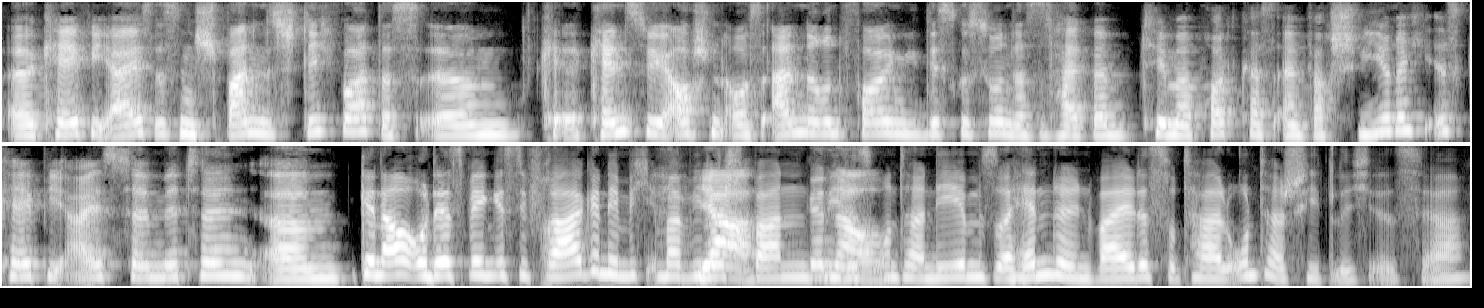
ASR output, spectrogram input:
Äh, KPIs ist ein spannendes Stichwort. Das ähm, kennst du ja auch schon aus anderen Folgen, die Diskussion, dass es halt beim Thema Podcast einfach schwierig ist, KPIs zu ermitteln. Ähm, genau, und deswegen ist die Frage nämlich immer wieder ja, spannend, genau. wie das Unternehmen so handeln, weil das total unterschiedlich ist, ja.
